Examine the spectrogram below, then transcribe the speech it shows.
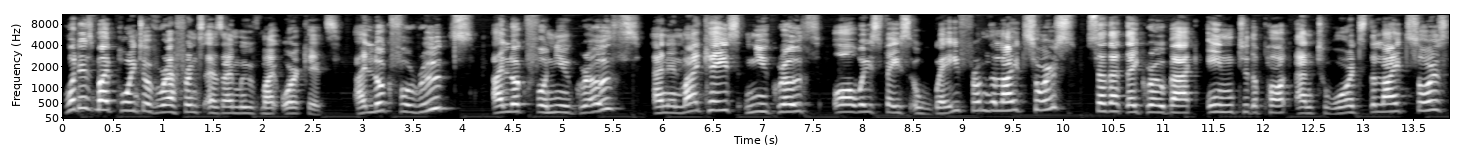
what is my point of reference as I move my orchids? I look for roots, I look for new growths, and in my case, new growths always face away from the light source so that they grow back into the pot and towards the light source,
